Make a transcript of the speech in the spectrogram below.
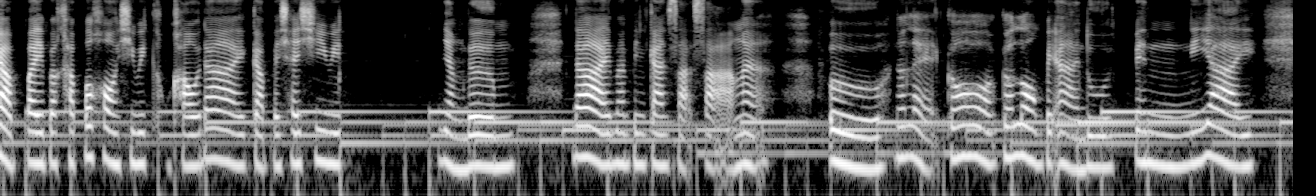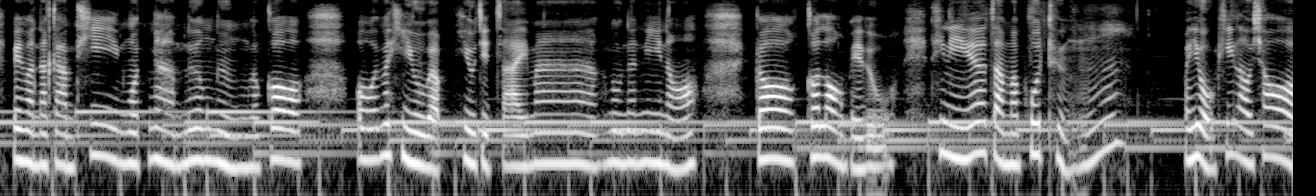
กลับไปประคับประคองชีวิตของเขาได้ กลับไปใช้ชีวิตอย่างเดิมได้มันเป็นการสะสางอะ่ะ เออ นั่นแหละก็ก็ลองไปอ่านดูเป็นนิยาย เป็นวรรณกรรมที่งดงามเรื่องหนึ่งแล้วก็ โอ้ยมาฮิวแบบฮิวจิตใจมากนู่นนั่นนี่เนาะก็ก็ลองไปดู ทีนี้จะมาพูดถึงประโยคที่เราชอบ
